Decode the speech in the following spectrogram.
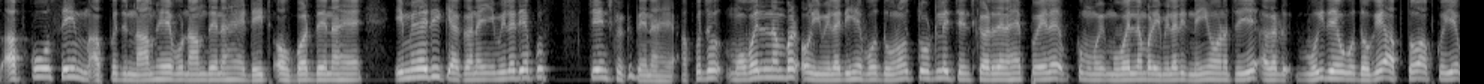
तो आपको सेम आपका जो नाम है, वो नाम देना है डेट ऑफ़ बर्थ देना है ईमेल आईडी क्या करना है? ईमेल आईडी आपको चेंज करके देना है। आपको जो मोबाइल नंबर और ईमेल आईडी है, वो दोनों टोटली चेंज कर देना है। पहले आपको मोबाइल नंबर, ईमेल आईडी नहीं होना चाहिए। अगर वही दोगे आप तो आपको ये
